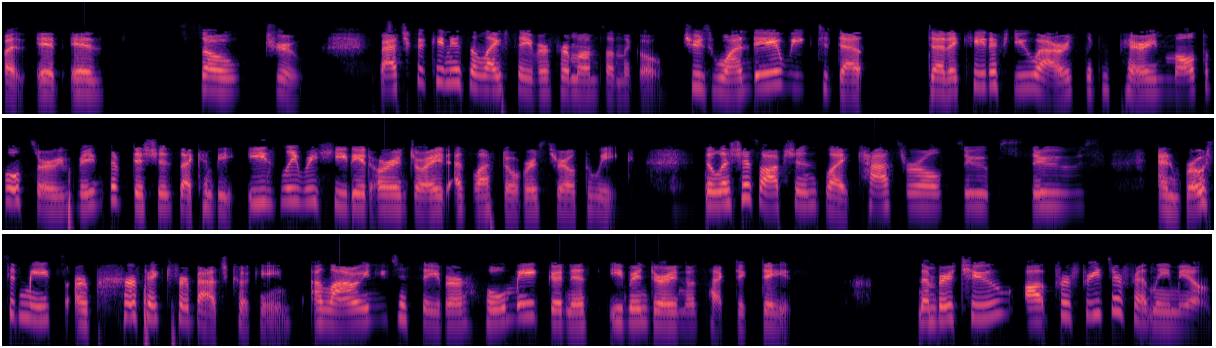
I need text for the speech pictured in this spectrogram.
but it is so true. Batch cooking is a lifesaver for moms on the go. Choose one day a week to de- dedicate a few hours to preparing multiple servings of dishes that can be easily reheated or enjoyed as leftovers throughout the week. Delicious options like casseroles, soups, stews, and roasted meats are perfect for batch cooking, allowing you to savor homemade goodness even during those hectic days. Number two, opt for freezer friendly meals.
